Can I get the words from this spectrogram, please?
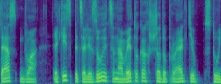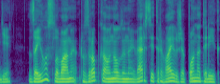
TES 2, який спеціалізується на витоках щодо проєктів студії. За його словами, розробка оновленої версії триває вже понад рік,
